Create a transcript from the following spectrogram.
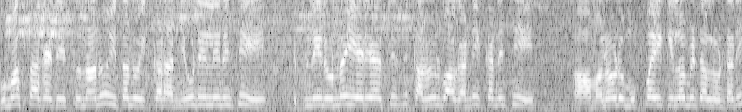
గుమస్తాకి అయితే ఇస్తున్నాను. ఇతను ఇక్కడ న్యూఢిల్లీ నుంచి ఇప్పుడు నేనున్న ఏరియా వచ్చేసి కర్నూలు బాగ్ అండి. ఇక్కడ నుంచి మనోడు ముప్పై కిలోమీటర్లు ఉంటుంది.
